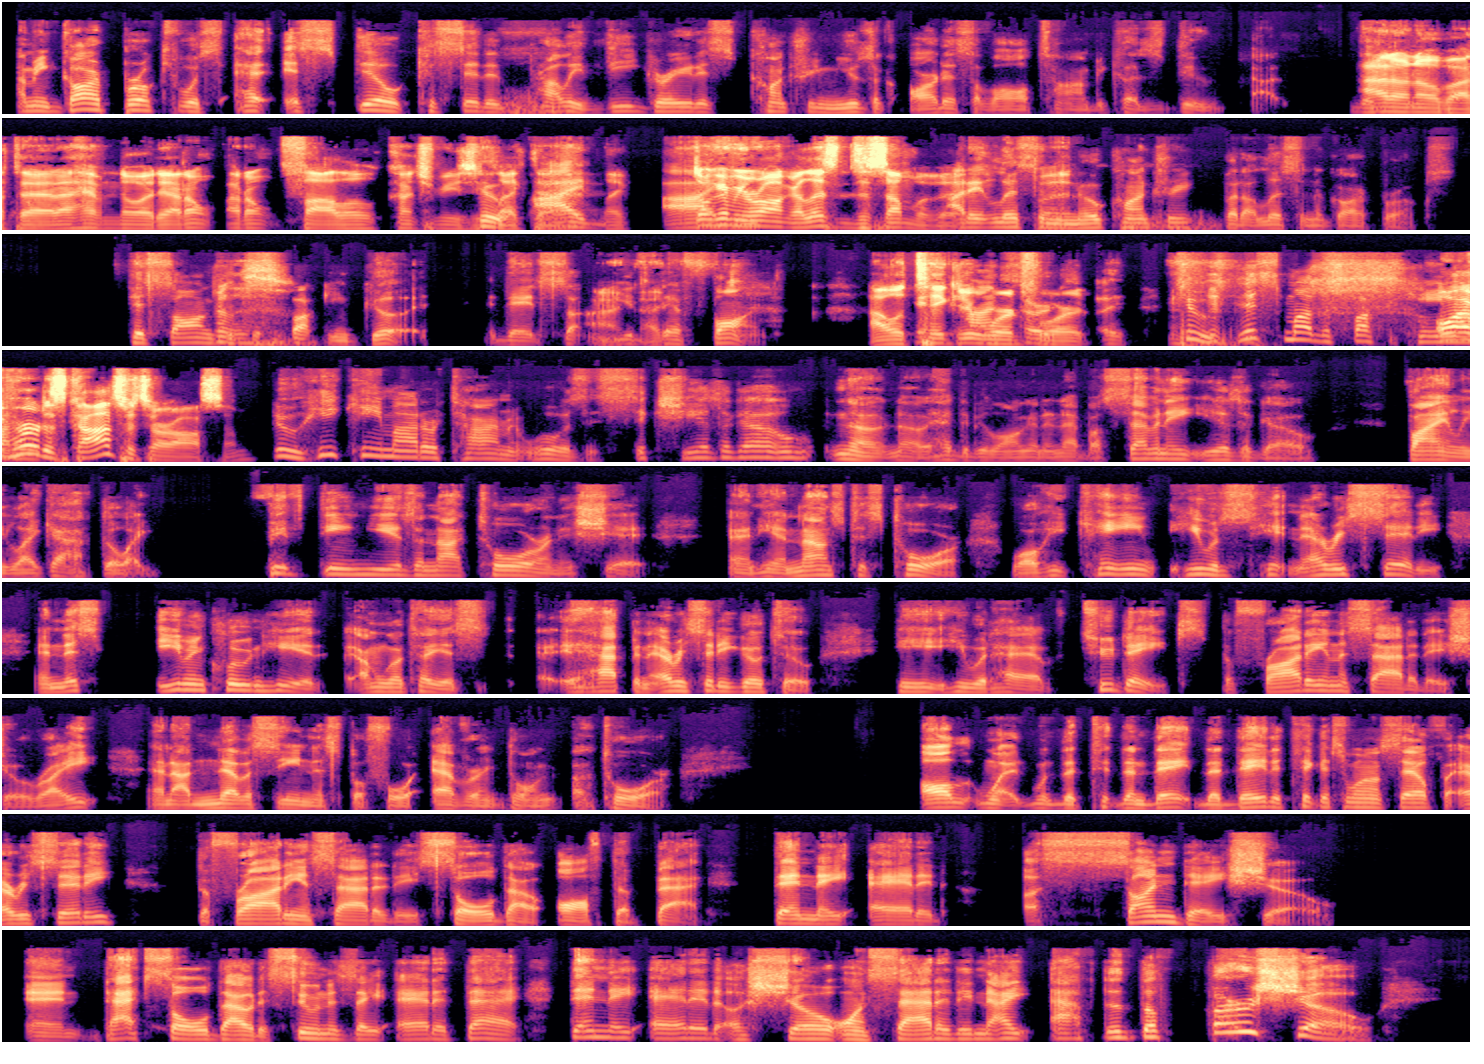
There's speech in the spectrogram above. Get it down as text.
I mean, Garth Brooks was is still considered probably the greatest country music artist of all time because, dude, uh, I don't know about that. I have no idea. I don't. I don't follow country music Dude, like that. I- like, I don't get me wrong. I listened to some of it. I didn't listen to no country, but I listened to Garth Brooks. His songs are just fucking good. They're so- I- I- they're fun. I will His take your word for it. uh, dude. This motherfucker came. Oh, I've heard of- his concerts are awesome. dude. He came out of retirement. What was it? Six years ago? No, no, it had to be longer than that. About seven, eight years ago. Finally, like after like fifteen years of not touring and shit, and he announced his tour. Well, he came. He was hitting every city, and this even including here. I'm gonna tell you, it happened every city he go to. He he would have two dates, the Friday and the Saturday show, right? And I've never seen this before ever during a tour. All when, when the the day the day the tickets went on sale for every city, the Friday and Saturday sold out off the bat. Then they added a Sunday show. And that sold out as soon as they added that. Then they added a show on Saturday night after the first show.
